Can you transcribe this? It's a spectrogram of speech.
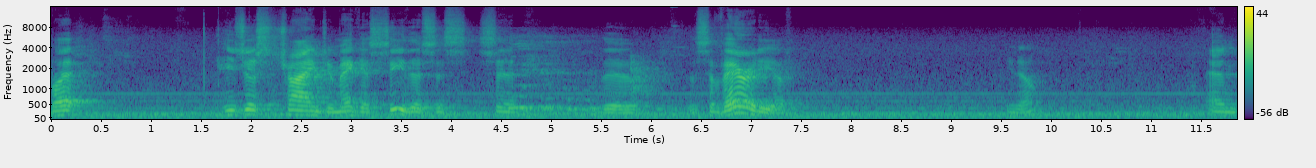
but he's just trying to make us see this, the, the severity of it. You know? And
